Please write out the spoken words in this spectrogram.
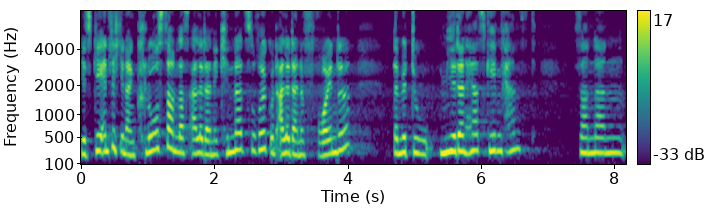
jetzt geh endlich in ein Kloster und lass alle deine Kinder zurück und alle deine Freunde, damit du mir dein Herz geben kannst, sondern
